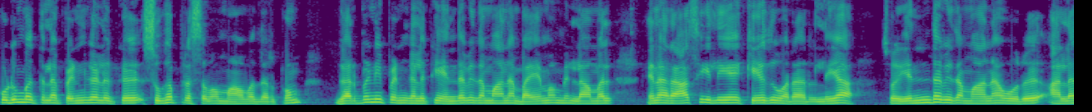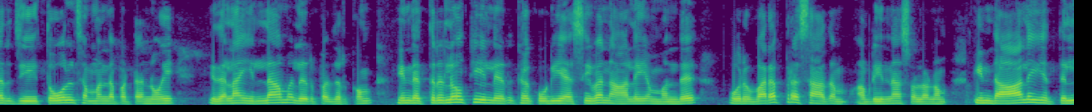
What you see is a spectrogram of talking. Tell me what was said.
குடும்பத்தில் பெண்களுக்கு சுகப்பிரசவம் ஆவதற்கும் கர்ப்பிணி பெண்களுக்கு எந்த விதமான பயமும் இல்லாமல் ஏன்னா ராசியிலேயே கேது வரார் இல்லையா? ஸோ எந்த விதமான ஒரு அலர்ஜி தோல் சம்பந்தப்பட்ட நோய் இதெல்லாம் இல்லாமல் இருப்பதற்கும் இந்த திருலோக்கியில் இருக்கக்கூடிய சிவன் ஆலயம் வந்து ஒரு வரப்பிரசாதம் அப்படின்னு தான் சொல்லணும். இந்த ஆலயத்தில்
